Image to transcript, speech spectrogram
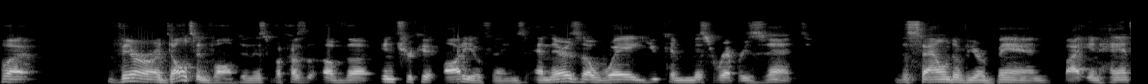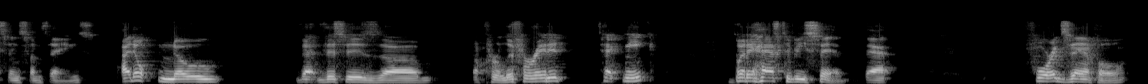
But there are adults involved in this because of the intricate audio things, and there's a way you can misrepresent the sound of your band by enhancing some things. I don't know that this is um, a proliferated technique, but it has to be said that, for example,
